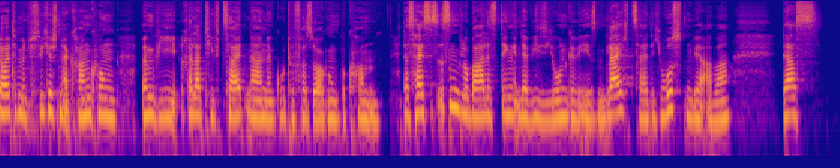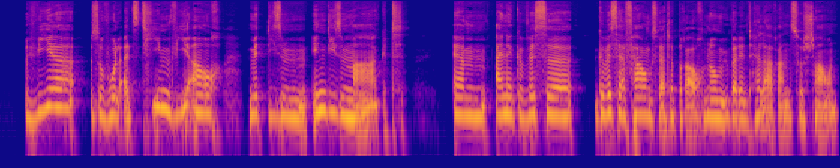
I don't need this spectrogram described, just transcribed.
Leute mit psychischen Erkrankungen irgendwie relativ zeitnah eine gute Versorgung bekommen. Das heißt, es ist ein globales Ding in der Vision gewesen. Gleichzeitig wussten wir aber, dass wir sowohl als Team wie auch mit diesem, in diesem Markt ähm, eine gewisse gewisse Erfahrungswerte brauchen, um über den Tellerrand zu schauen.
